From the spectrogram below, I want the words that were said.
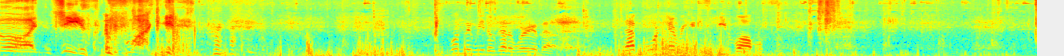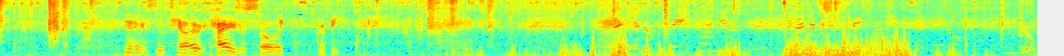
Oh, jeez, fuck. One thing we don't gotta worry about. That board never gets speed wobbles. Yeah, because the tires are so like grippy. Did you ever race on here? Did you ever do race on your? Nope.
